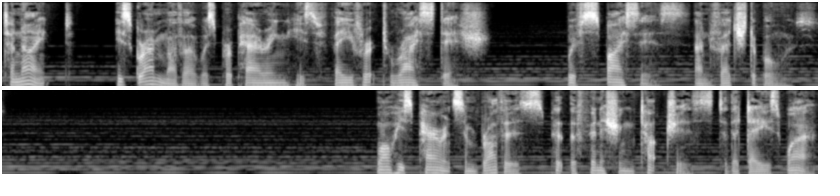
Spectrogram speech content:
Tonight, his grandmother was preparing his favorite rice dish with spices and vegetables. while his parents and brothers put the finishing touches to the day's work.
